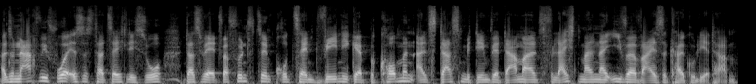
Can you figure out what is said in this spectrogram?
Also nach wie vor ist es tatsächlich so, dass wir etwa 15% weniger bekommen als das, mit dem wir damals vielleicht mal naiverweise kalkuliert haben.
